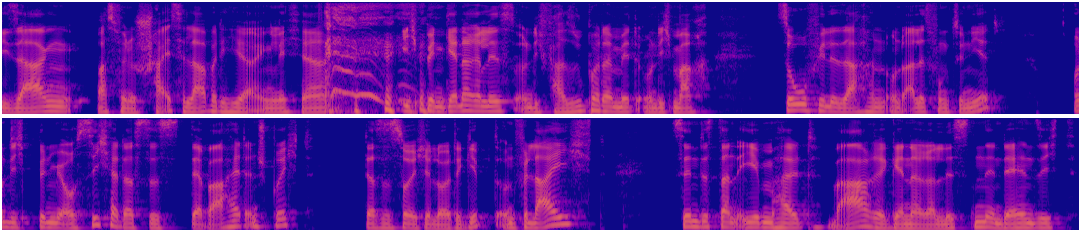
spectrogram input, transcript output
die sagen, was für eine Scheiße labert ihr hier eigentlich, ja? ich bin Generalist und ich fahre super damit und ich mache so viele Sachen und alles funktioniert. Und ich bin mir auch sicher, dass das der Wahrheit entspricht, dass es solche Leute gibt. Und vielleicht sind es dann eben halt wahre Generalisten in der Hinsicht,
